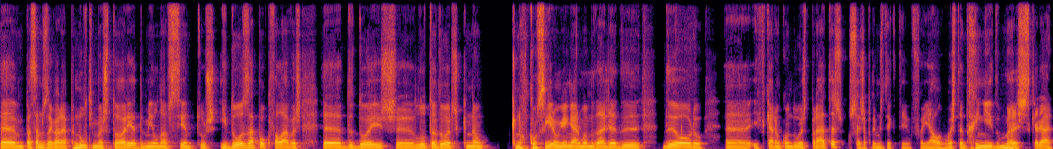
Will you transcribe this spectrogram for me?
Uh, passamos agora à penúltima história de 1912. Há pouco falavas uh, de dois uh, lutadores que não, que não conseguiram ganhar uma medalha de, de ouro Uh, e ficaram com duas de pratas, ou seja, podemos dizer que foi algo bastante renhido, mas se calhar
